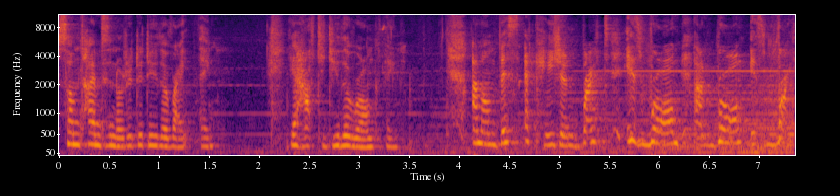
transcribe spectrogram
Sometimes, in order to do the right thing, you have to do the wrong thing. And on this occasion, right is wrong and wrong is right.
